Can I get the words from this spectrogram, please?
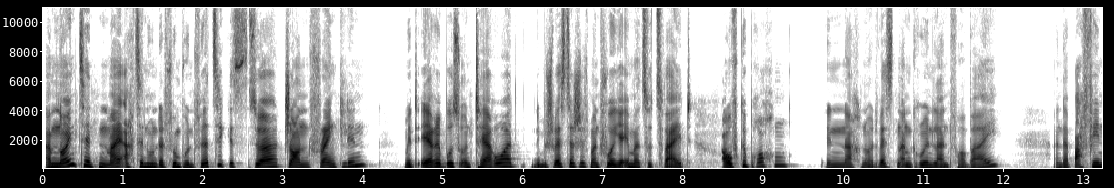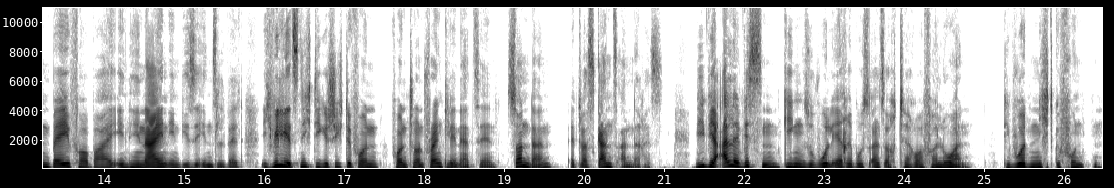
Am 19. Mai 1845 ist Sir John Franklin mit Erebus und Terror, dem Schwesterschiff, man fuhr ja immer zu zweit, aufgebrochen in, nach Nordwesten an Grönland vorbei an der Baffin Bay vorbei, in, hinein in diese Inselwelt. Ich will jetzt nicht die Geschichte von, von John Franklin erzählen, sondern etwas ganz anderes. Wie wir alle wissen, gingen sowohl Erebus als auch Terror verloren. Die wurden nicht gefunden.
